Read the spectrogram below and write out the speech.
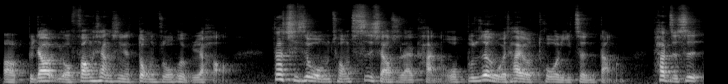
呃比较有方向性的动作会比较好。那其实我们从四小时来看，我不认为它有脱离震荡，它只是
